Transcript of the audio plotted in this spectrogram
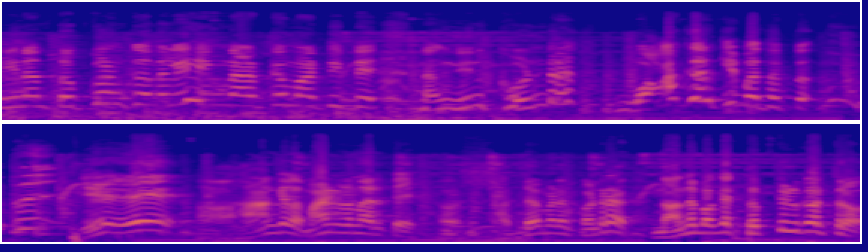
ನೀನ್ ನನ್ ತಪ್ಕೊಂಡ್ ಕನಲ್ಲಿ ಹಿಂಗ್ ನಾಟಕ ಮಾಡ್ತಿದ್ದೆ. ನಂಗ್ ನಿನ್ ಕೊಂಡ್ರೆ ವಾಕರ್ಕಿ ಬದತ್ತ ಏ ಏ, ಹಂಗೆಲ್ಲ ಮಾಡಿದ್ರೆ ಮಾರತೆ ಶಬ್ದ ಮಾಡ್ಕೊಂಡ್ರೆ ನನ್ನ ಬಗ್ಗೆ ತಪ್ಪು ತಿಳ್ಕೊಳ್ತರು.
